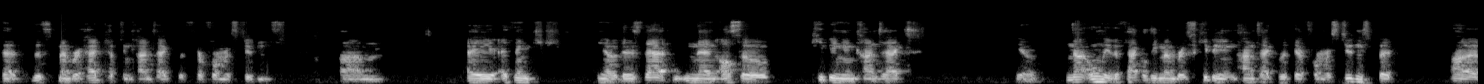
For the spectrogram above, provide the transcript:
that this member had kept in contact with her former students. Um, I, I think, you know, there's that, and then also keeping in contact, you know, not only the faculty members keeping in contact with their former students, but uh,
